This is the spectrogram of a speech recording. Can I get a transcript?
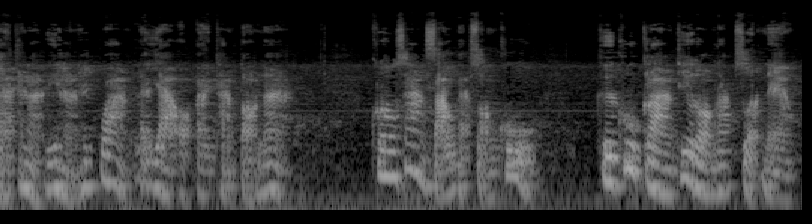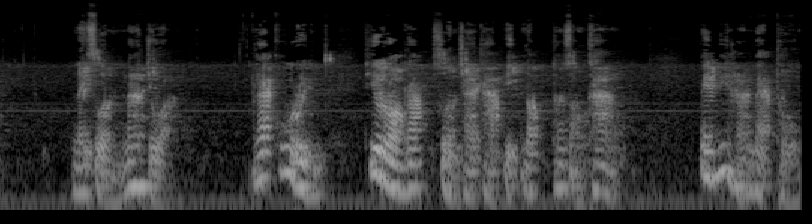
ยายขนาดวิหารให้กว้างและยาวออกไปทางต่อหน้า โครงสร้างเสาแบบสองคู่ คือคู่กลางที่รองรับส่วนแนว ในส่วนหน้าจั่ว และคู่ริมที่รองรับส่วนชายคาปีกนกทั้งสองข้าง เป็นวิหารแบบโถง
